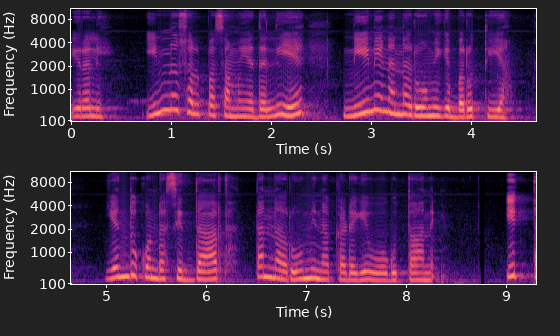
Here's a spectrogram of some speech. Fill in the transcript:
ಇರಲಿ, ಇನ್ನು ಸ್ವಲ್ಪ ಸಮಯದಲ್ಲಿಯೇ ನೀನೇ ನನ್ನ ರೂಮಿಗೆ ಬರುತ್ತೀಯ ಎಂದುಕೊಂಡ ಸಿದ್ಧಾರ್ಥ್ ತನ್ನ ರೂಮಿನ ಕಡೆಗೆ ಹೋಗುತ್ತಾನೆ. ಇತ್ತ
